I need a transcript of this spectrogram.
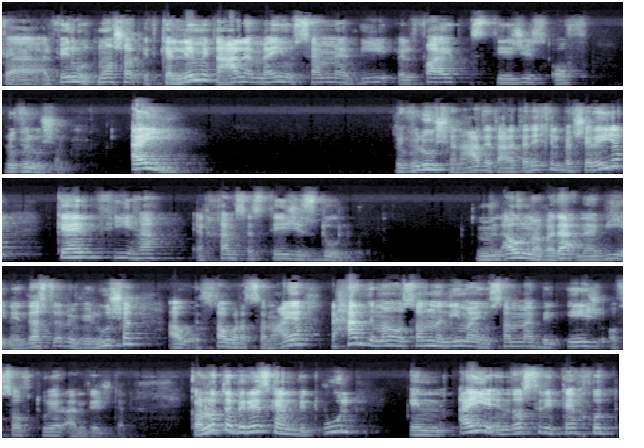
في 2012 اتكلمت على ما يسمى بال five stages of revolution أي revolution عدت على تاريخ البشرية كان فيها الخمسة stages دول. من أول ما بدأنا بال industrial revolution أو الثورة الصناعية لحد ما وصلنا لما يسمى بال age of software and digital كارلوتا بيريز كانت بتقول إن أي industry بتاخد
